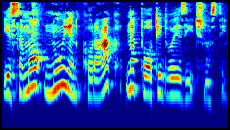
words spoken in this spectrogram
je samo nujen korak na poti dvojezičnosti.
